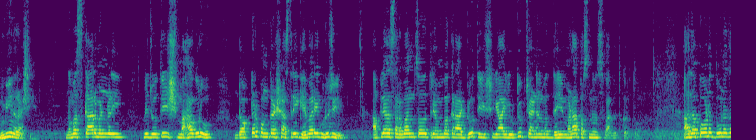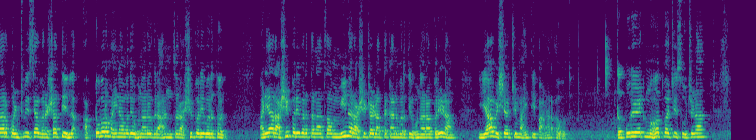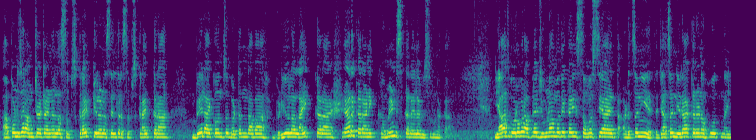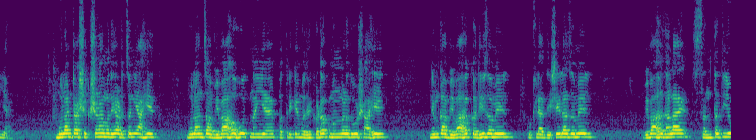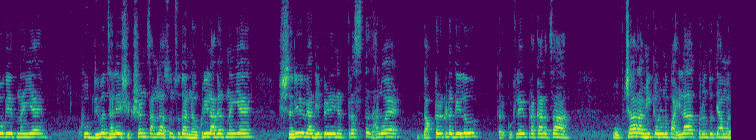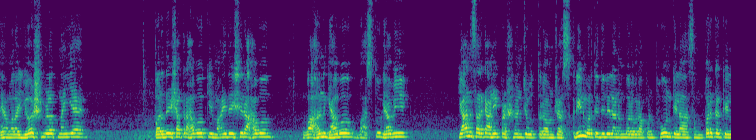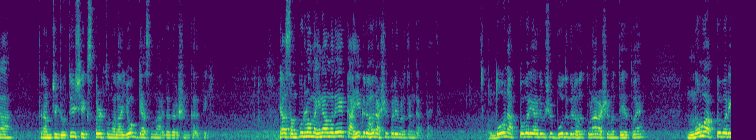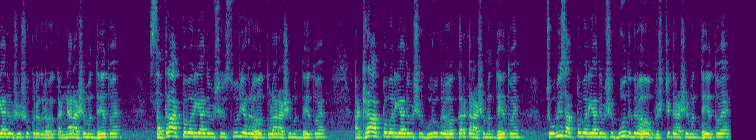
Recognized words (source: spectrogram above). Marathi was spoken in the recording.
मीन राशी. नमस्कार मंडळी मी ज्योतिष महागुरू डॉक्टर पंकज शास्त्री घेबारे गुरुजी. आपल्या सर्वांचं त्र्यंबक राज ज्योतिष या यूट्यूब चॅनलमध्ये मनापासून स्वागत करतो. आज आपण दोन हजार पंचवीस या वर्षातील ऑक्टोबर महिन्यामध्ये होणारं ग्रहांचं राशी परिवर्तन आणि या राशी परिवर्तनाचा मीन राशीच्या जातकांवरती होणारा परिणाम या विषयाची माहिती पाहणार आहोत. तत्पूर्वी एक महत्त्वाची सूचना आपण जर आमच्या चॅनलला सबस्क्राईब केलं नसेल तर सबस्क्राईब करा. बेल आयकॉनचं बटन दाबा. व्हिडिओला लाईक करा शेअर करा आणि कमेंट्स करायला विसरू नका. याचबरोबर आपल्या जीवनामध्ये काही समस्या आहेत अडचणी आहेत ज्याचं निराकरण होत नाही आहे मुलांच्या शिक्षणामध्ये अडचणी आहेत. मुलांचा विवाह होत नाही आहे पत्रिकेमध्ये कडक मंगळ दोष आहे. नेमका विवाह कधी जमेल? कुठल्या दिशेला जमेल? विवाह झाला आहे संतती योग येत नाही आहे खूप दिवस झाले शिक्षण चांगलं असूनसुद्धा नोकरी लागत नाही आहे शरीर व्याधी पिढीने त्रस्त झालो आहे डॉक्टरकडं गेलो तर कुठल्याही प्रकारचा उपचार आम्ही करून पाहिला परंतु त्यामध्ये आम्हाला यश मिळत नाही आहे परदेशात राहावं की मायदेशी राहावं? वाहन घ्यावं? वास्तू घ्यावी? यांसारख्या अनेक प्रश्नांचे उत्तरं आमच्या स्क्रीनवरती दिलेल्या नंबरवर आपण फोन केला संपर्क केला तर आमचे ज्योतिष एक्सपर्ट तुम्हाला योग्य असं मार्गदर्शन करतील. या संपूर्ण महिन्यामध्ये काही ग्रह राशी परिवर्तन करतायत. दोन ऑक्टोबर या दिवशी बुध ग्रह तुळा राशीमध्ये येतोय. नऊ ऑक्टोबर या दिवशी शुक्र ग्रह कन्या राशीमध्ये येतोय. सतरा ऑक्टोबर या दिवशी सूर्यग्रह तुळा राशीमध्ये येतोय. अठरा ऑक्टोबर या दिवशी गुरुग्रह कर्क राशीमध्ये येतो आहे चोवीस ऑक्टोबर या दिवशी बुध ग्रह वृश्चिक राशीमध्ये येतो आहे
